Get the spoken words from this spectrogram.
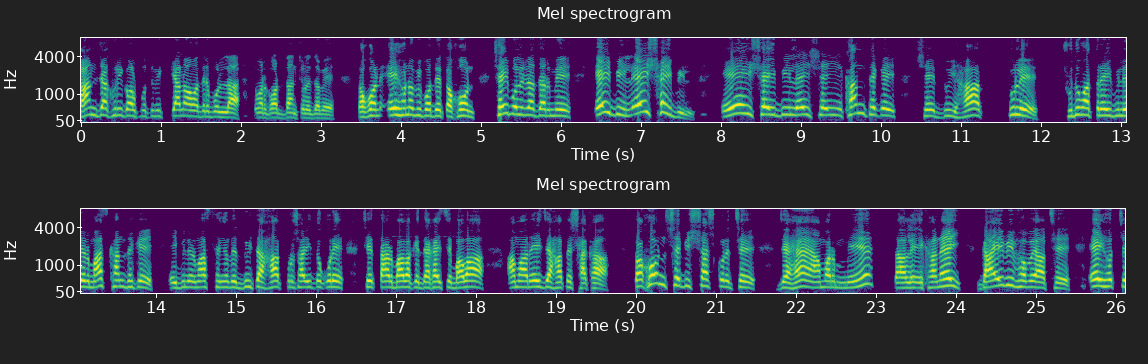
গান জাখুরি গল্প তুমি কেন আমাদের বললা? তোমার গরদান চলে যাবে। তখন এই হলো বিপদে, তখন সেই বলি রাজার মেয়ে, এই বিল, এই সেই বিল, এই সেই বিল, এই সেই এখান থেকে সে দুই হাত তুলে শুধুমাত্র এই বিলের মাঝখান থেকে, এই বিলের মাঝ থেকে দুইটা হাত প্রসারিত করে সে তার বাবাকে দেখাইছে, বাবা, আমার এই যে হাতে শাখা। তখন সে বিশ্বাস করেছে যে হ্যাঁ আমার মেয়ে তাহলে এখানেই গায়েবী ভাবে আছে। এই হচ্ছে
